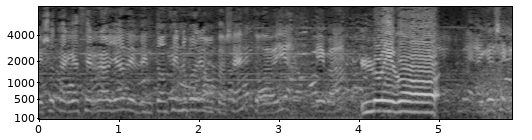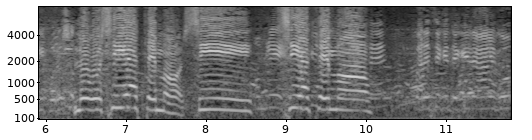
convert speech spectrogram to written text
eso estaría cerrado ya desde entonces no podríamos pasar todavía. ¿Qué va? Luego, hay que seguir por eso. luego sí hacemos, sí, Hombre, sí que hacemos. veces Parece que te queda algo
